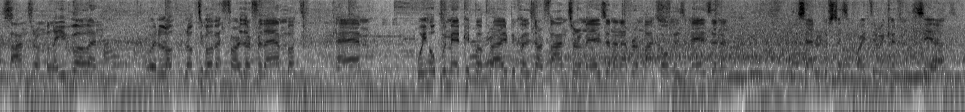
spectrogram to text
our fans are unbelievable, and would love love to go a bit further for them. But um, we hope we made people proud because our fans are amazing and everyone back home is amazing. And as I said, we're just disappointed we couldn't see it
